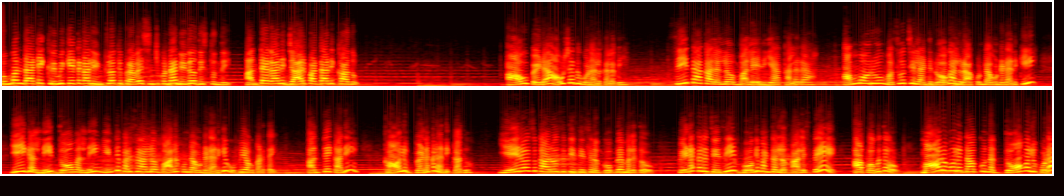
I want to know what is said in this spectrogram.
గుమ్మం దాటి క్రిమి కీటకాలు ఇంట్లోకి ప్రవేశించకుండా నిరోధిస్తుంది. అంతేగాని జారి పడ్డానికి కాదు. ఆవు పేడ ఔషధ గుణాలు కలవి. శీతాకాలంలో మలేరియా కలరా అమ్మోరు మసూచి లాంటి రోగాలు రాకుండా ఉండడానికి ఈగల్ని దోమల్ని ఇంటి పరిసరాల్లో వాలకుండా ఉండడానికి ఉపయోగపడతాయి. అంతేకాని కాలు బెణకడానికి కాదు. ఏ రోజుకు ఆ రోజు తీసేసిన గొబ్బెమ్మలతో పిడకలు చేసి భోగి మంటల్లో కాలిస్తే ఆ పొగతో మారుమూల దాక్కున్న దోమలు కూడా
